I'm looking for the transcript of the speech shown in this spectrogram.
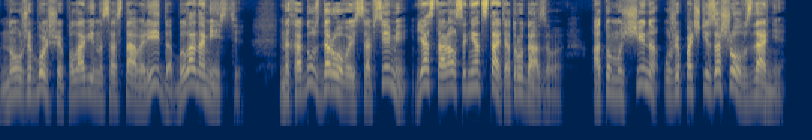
но уже большая половина состава рейда была на месте. На ходу, здороваясь со всеми, я старался не отстать от Рудазова, а то мужчина уже почти зашел в здание,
